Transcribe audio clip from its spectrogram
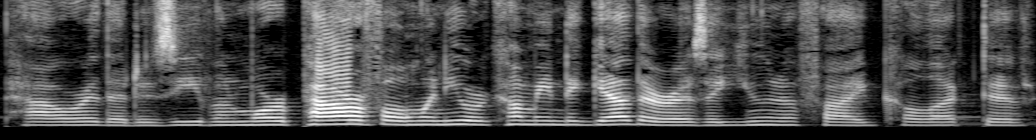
Power that is even more powerful when you are coming together as a unified collective.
